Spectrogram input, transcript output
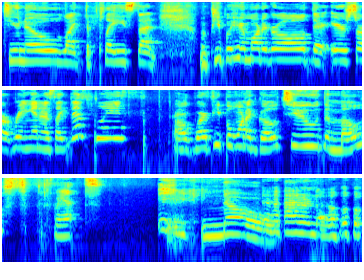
Do you know, like, the place that when people hear Mardi Gras, their ears start ringing and it's like, this place? Or where people want to go to the most? France. No. I don't know.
